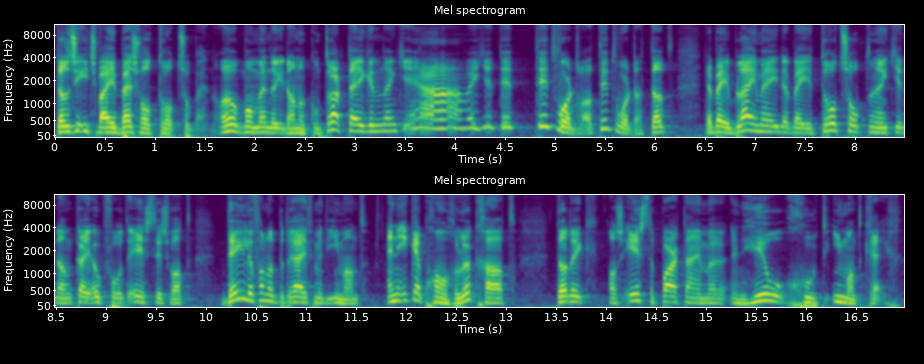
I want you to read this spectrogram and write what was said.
Dat is iets waar je best wel trots op bent. Op het moment dat je dan een contract tekent, dan denk je, ja, weet je, dit, dit wordt wat, dit wordt dat, dat. Daar ben je blij mee, daar ben je trots op. Dan denk je, dan kan je ook voor het eerst eens wat delen van het bedrijf met iemand. En ik heb gewoon geluk gehad dat ik als eerste parttimer een heel goed iemand kreeg.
